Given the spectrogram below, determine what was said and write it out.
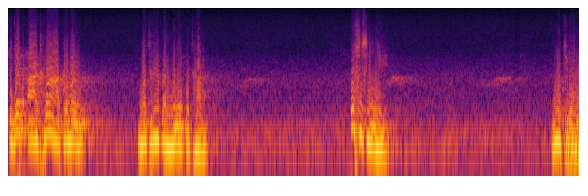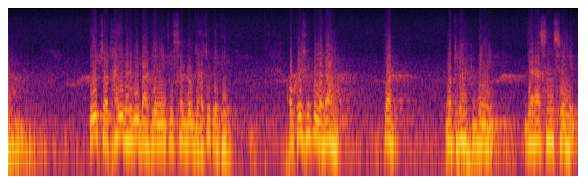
कि जब आठवां आक्रमण मथुरा पर होने को था, उस समय मथुरा एक चौथाई भर भी बाकी नहीं थी, सब लोग जा चुके थे। और कृष्ण को लगा कि अब मथुरा में जरासन से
